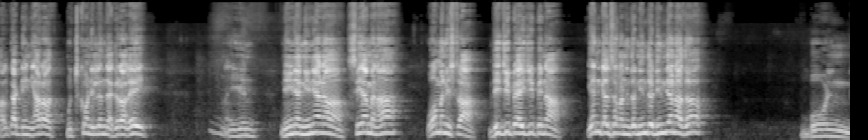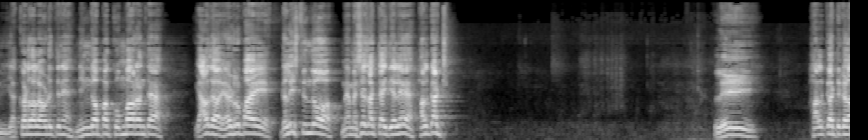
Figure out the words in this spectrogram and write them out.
ಹಲ್ಕಟ್, ನೀನ್ ಯಾರ? ಮುಚ್ಕೊಂಡು ಇಲ್ಲಿಂದ ಎಗರ, ಲೇ. ಏನ್, ನೀನೇ, ನೀನೇನ ಸಿ ಎಂ ಏನಾ? ಹೋಮ್ ಮಿನಿಸ್ಟ್ರಾ D G P I G ಪಿನ ಏನ್ ಕೆಲಸ ನಿಂದು ನಿಂದು, ನಿಂದೇನ ಅದು? ಬೋಳ್ ಎಕ್ಕಡದಲ್ಲ ಹೊಡಿತೀನಿ. ನಿಂಗಪ್ಪ ಕುಂಬಾರ್ ಅಂತೆ. ಯಾವ್ದ, ಎರಡು ರೂಪಾಯಿ ಗಲೀಜ್ ತಿಂದು ಮೆಸೇಜ್ ಆಗ್ತಾ ಇದೆಯಲ್ಲೇ? ಹಲ್ಕಟ್ ಲೇ ಹಲ್ಕಟ್ಗಳ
